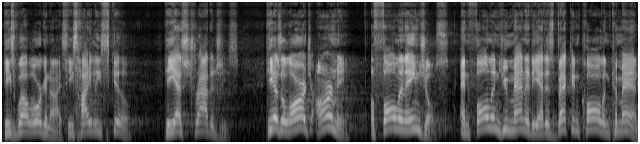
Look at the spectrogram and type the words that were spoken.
He's well organized, he's highly skilled, he has strategies. He has a large army of fallen angels and fallen humanity at his beck and call and command.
